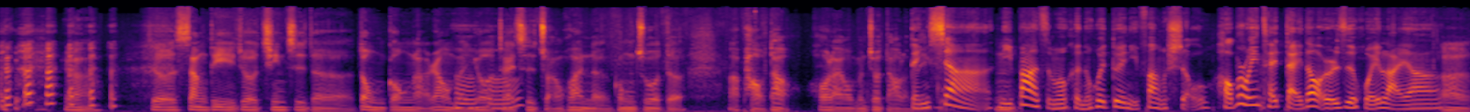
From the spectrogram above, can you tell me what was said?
啊，就上帝就亲自的动工了，让我们又再次转换了工作的啊跑道。后来我们就到了。等一下，你爸怎么可能会对你放手？好不容易才逮到儿子回来啊！嗯，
